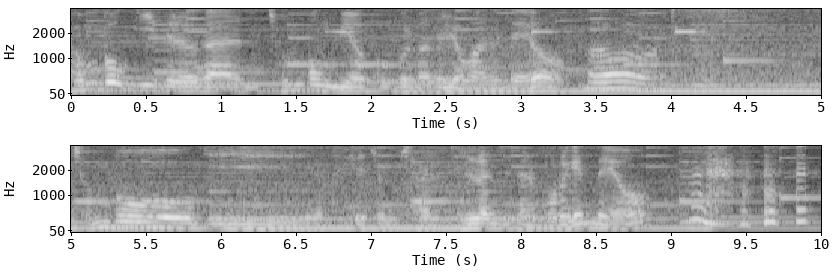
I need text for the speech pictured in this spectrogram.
전복이 들어간 전복 미역국을 만들려고 하는데요. 오. 전복이 어떻게 좀 잘 될런지 잘 모르겠네요.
